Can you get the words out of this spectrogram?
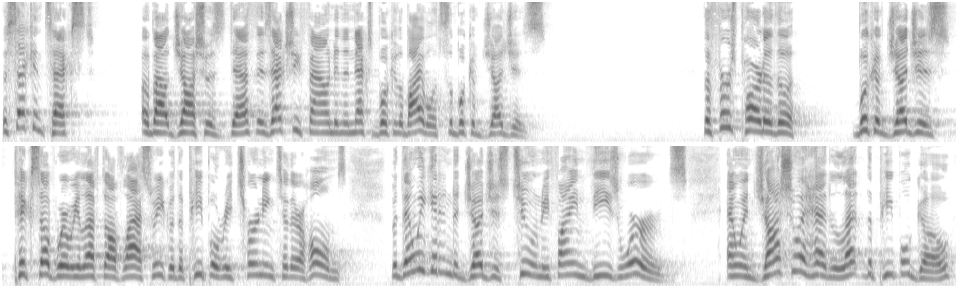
The second text about Joshua's death is actually found in the next book of the Bible. It's the book of Judges. The first part of the book of Judges picks up where we left off last week with the people returning to their homes. But then we get into Judges 2 and we find these words. And when Joshua had let the people go,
